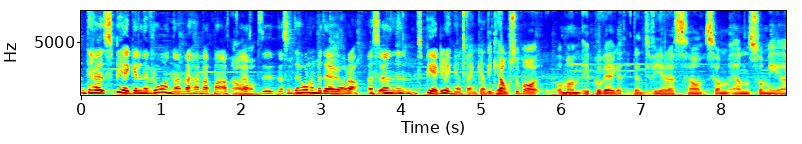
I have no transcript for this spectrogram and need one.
det här spegelneuronen, det här med att man, att, Ja. att, eh, alltså det har nog med det att göra. Alltså en, en spegling helt enkelt. Det kan också vara om man är på väg att identifiera sig som, som en som är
